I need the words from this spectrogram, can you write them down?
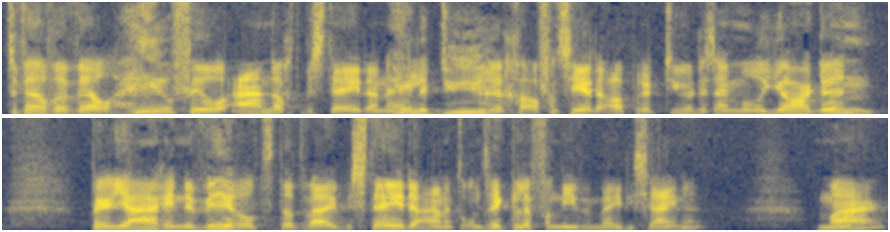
Terwijl we wel heel veel aandacht besteden aan hele dure geavanceerde apparatuur. Er zijn miljarden per jaar in de wereld dat wij besteden aan het ontwikkelen van nieuwe medicijnen. Maar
